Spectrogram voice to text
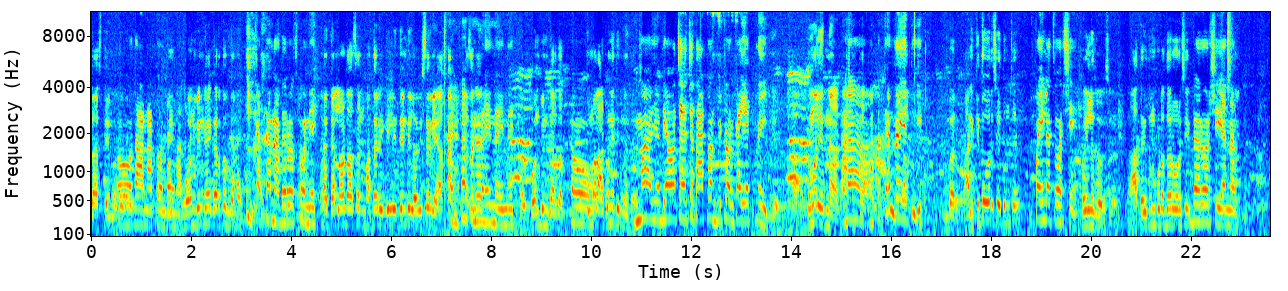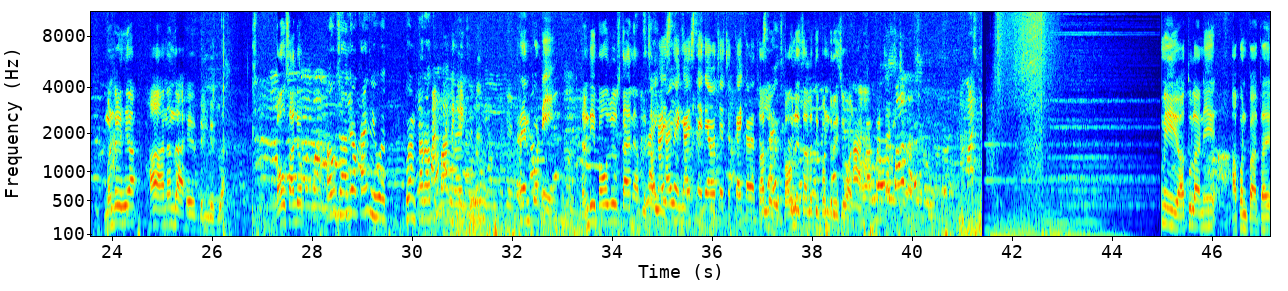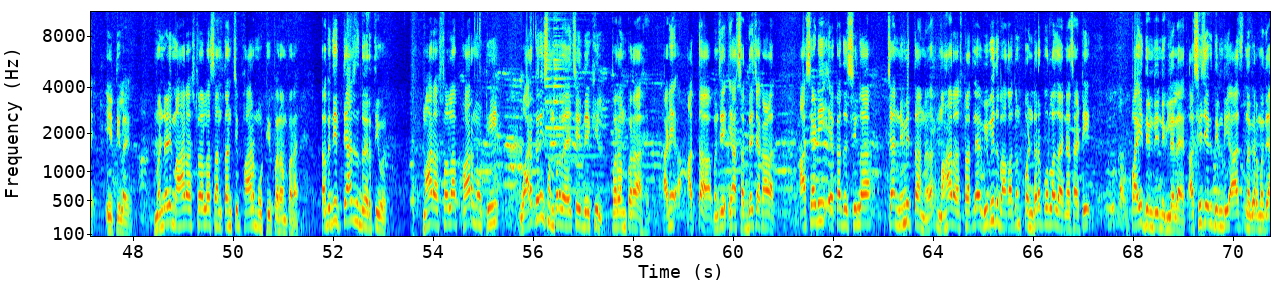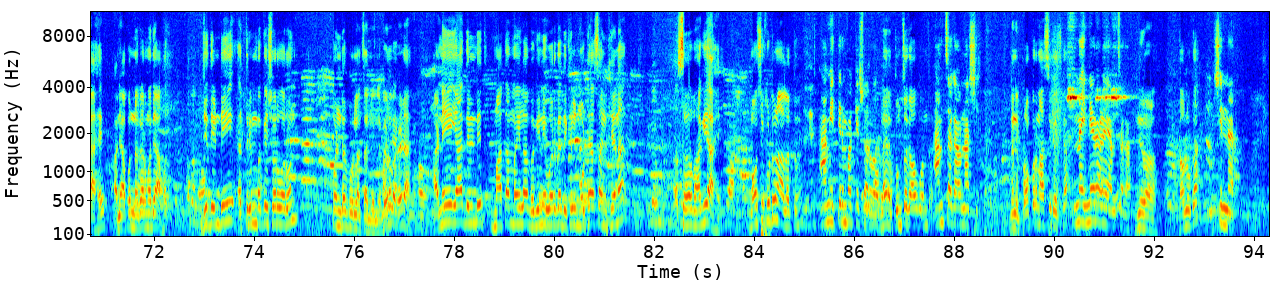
असते हो दहा नातवंड आहे मला. फोन बिन काय करतात का नाही? करताना दररोज फोन एक त्यांना वाटत असं म्हातारी गेली दिंडीला विसरली आता. असं काय? नाही नाही. नाही फोन बिन करतात? हो. तुम्हाला आठवण येते की नाही ते? मग या देवाच्या याच्यात आठवण बिठवण काही येत नाही. हा, तुम्हाला येत नाही आठवण. हा त्यांना येते बरं. आणि किती वर्ष आहे तुमचे? पहिलाच वर्ष आहे. पहिलंच वर्ष आहे. आता इथून पुढे दरवर्षी? दरवर्षी येणार. मंडळी ह्या हा आनंद आहे दिंडीतला. पाऊस आल्यावर? पाऊस आल्यावर काय नाही होत. रेनकोट आहे. थंडी पाऊस बिऊस काय नाही आपलं चाललंय. काहीच नाही काहीच नाही. देवाच्या याच्यात काही कळत चाललंय. पावले चालत ती पंढरीची वाट. मी अतुल आणि आपण पाहताय एटी लाईव्ह मंडळी महाराष्ट्राला संतांची फार मोठी परंपरा आहे. अगदी त्याच धर्तीवर महाराष्ट्राला फार मोठी वारकरी संप्रदायाची देखील परंपरा आहे. आणि आत्ता म्हणजे या सध्याच्या काळात आषाढी एकादशीला च्या निमित्तानं महाराष्ट्रातल्या विविध भागातून पंढरपूरला जाण्यासाठी पायी दिंडी निघलेल्या आहेत. अशीच एक दिंडी आज नगरमध्ये आहे आणि आपण नगरमध्ये आहोत जी दिंडी त्र्यंबकेश्वरवरून पंढरपूरला चाललेली आहे. बरोबर आहे ना? आणि या दिंडीत माता महिला भगिनी वर्ग देखील मोठ्या संख्येनं सहभागी आहे. मावशी कुठून आलात तुम्ही? आम्ही त्र्यंबकेश्वर नाही नाही, तुमचं गाव कोणतं? आमचं गाव नाशिक. नाही नाही प्रॉपर नाशिकच का? नाही नेरळ आहे आमचं गाव. निराळा. तालुका? शिन्नर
